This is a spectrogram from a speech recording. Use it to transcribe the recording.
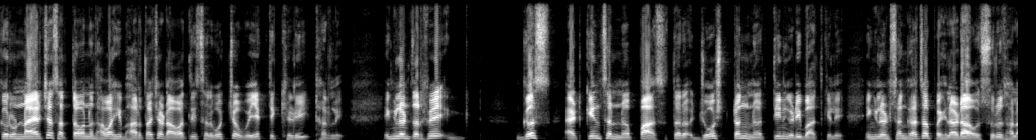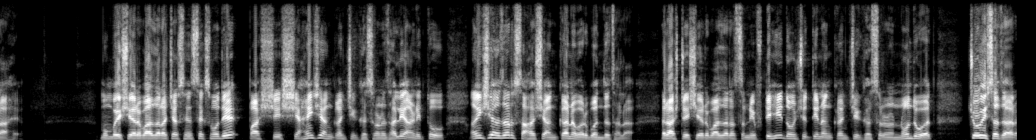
करुण नायरच्या सत्तावन्न धावा ही भारताच्या डावातली सर्वोच्च वैयक्तिक खेळी ठरली. इंग्लंडतर्फे गस अॅटकिन्सननं पाच तर जोश टंगनं तीन गडी बाद केले. इंग्लंड संघाचा पहिला डाव सुरू झाला आहे. मुंबई शेअर बाजाराच्या सेन्सेक्समध्ये पाचशे शहाऐंशी अंकांची घसरण झाली आणि तो ऐंशी हजार सहाशे अंकांवर बंद झाला. राष्ट्रीय शेअर बाजाराचा निफ्टीही दोनशे तीन अंकांची घसरण नोंदवत चोवीस हजार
